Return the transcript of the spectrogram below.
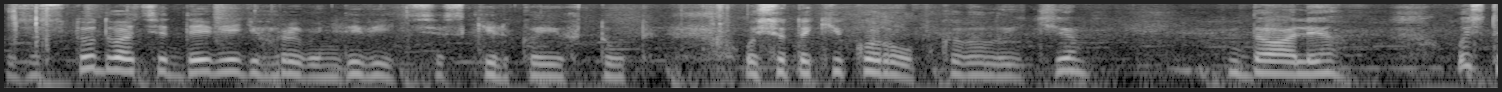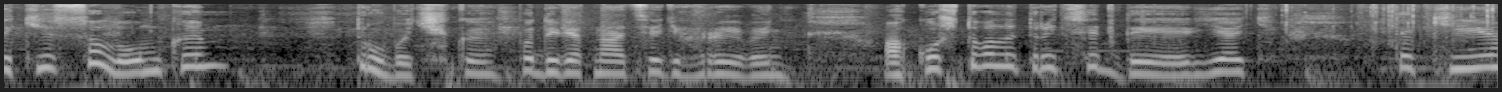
за 129 гривень. Дивіться, скільки їх тут. Ось отакі коробки великі. Далі. Ось такі соломки, трубочки по 19 гривень, а коштували 39. Такі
